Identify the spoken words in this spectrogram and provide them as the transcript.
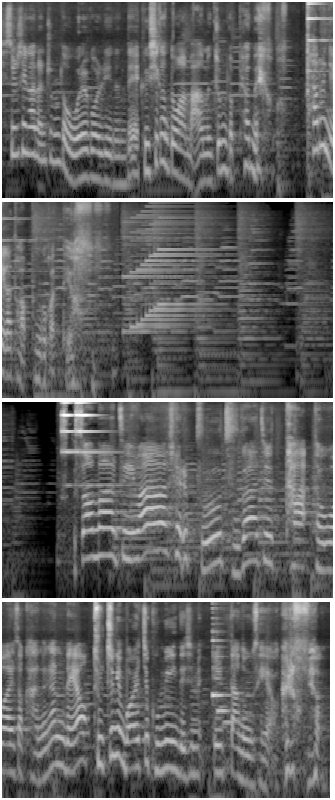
시술 시간은 좀 더 오래 걸리는데 그 시간 동안 마음은 좀 더 편해요. 살은 얘가 더 아픈 것 같아요. 써마지와 쉐르프 두 가지 다 더우아에서 가능한데요. 둘 중에 뭐 할지 고민이 되시면 일단 오세요. 그러면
